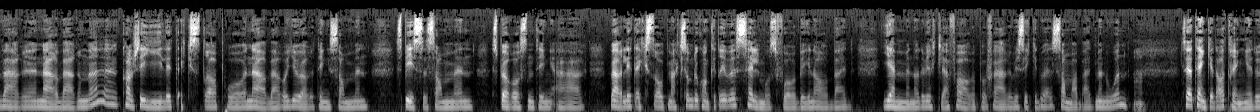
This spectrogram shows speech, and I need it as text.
være nærværende. Kanskje gi litt ekstra på nærvær og gjøre ting sammen. Spise sammen, spørre åssen ting er. Være litt ekstra oppmerksom. Du kan ikke drive selvmordsforebyggende arbeid hjemme når det virkelig er fare på ferde, hvis ikke du er i samarbeid med noen. Mm. Så jeg tenker da trenger du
